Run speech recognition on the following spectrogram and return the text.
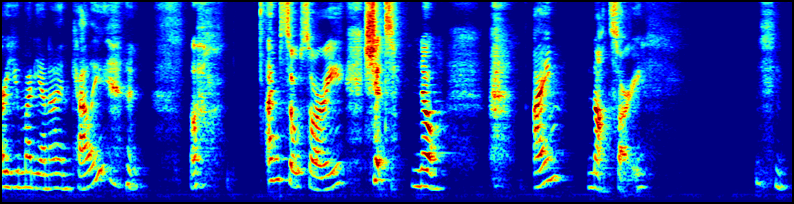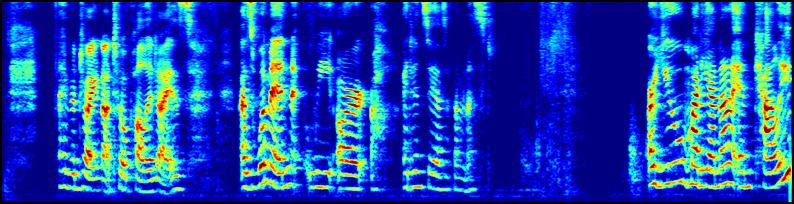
Are you Mariana and Callie? oh, I'm so sorry. Shit, no. I'm not sorry. I've been trying not to apologize. As women, we are... Oh, I didn't say as a feminist. Are you Mariana and Callie?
